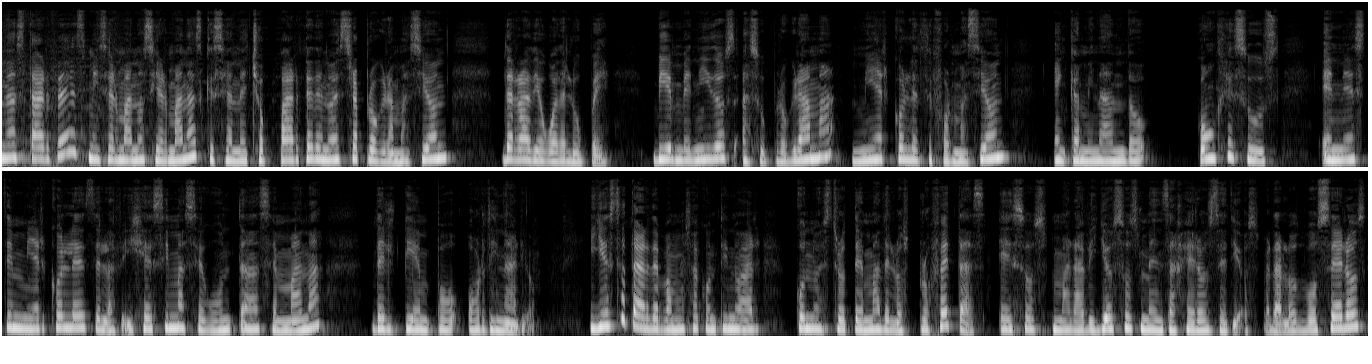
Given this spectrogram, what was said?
buenas tardes, mis hermanos y hermanas que se han hecho parte de nuestra programación de Radio Guadalupe. Bienvenidos a su programa Miércoles de Formación, Encaminando con Jesús, en este miércoles de la vigésima segunda semana del tiempo ordinario. Y esta tarde vamos a continuar con nuestro tema de los profetas, esos maravillosos mensajeros de Dios, ¿verdad? Los voceros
